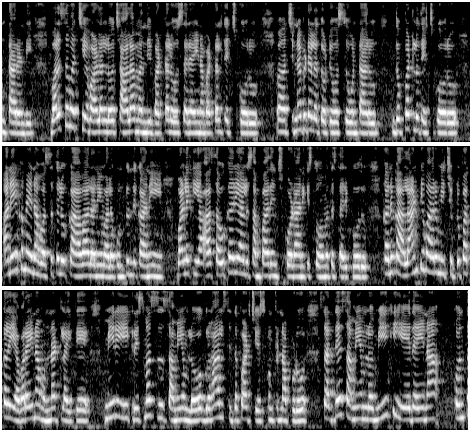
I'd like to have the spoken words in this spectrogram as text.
ఉంటారండి. వలస వచ్చే వాళ్ళల్లో చాలామంది బట్టలు సరైన బట్టలు తెచ్చుకోరు. చిన్న బిడ్డలతోటి వస్తూ ఉంటారు. దుప్పట్లు తెచ్చుకోరు. అనేకమైన వసతులు కావాలని వాళ్ళకు ఉంటుంది కానీ వాళ్ళకి ఆ సౌకర్యాలు సంపాదించుకోవడానికి స్తోమత సరిపోదు. కనుక అలాంటి వారు మీ చుట్టుపక్కల ఎవరైనా ఉన్నట్లయితే మీరు ఈ క్రిస్మస్ సమయంలో గృహాలు సిద్ధపాటు చేసుకుంటున్నప్పుడు సర్దే సమయంలో మీకు ఏదైనా కొంత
